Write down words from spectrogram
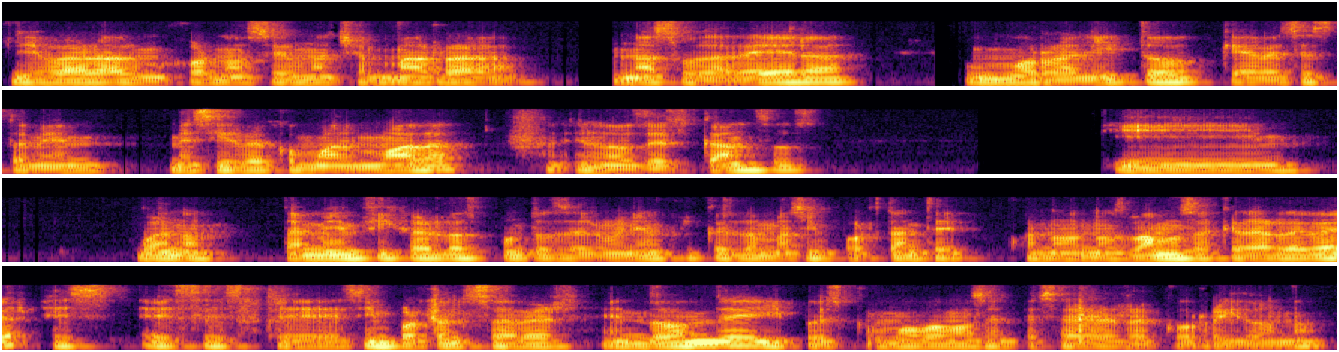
llevar a lo mejor, no sé, una chamarra, una sudadera, un morralito que a veces también me sirve como almohada en los descansos. Y bueno, también fijar los puntos de reunión creo que es lo más importante cuando nos vamos a quedar de ver. Es, es, este, es importante saber en dónde y pues cómo vamos a empezar el recorrido, ¿no?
